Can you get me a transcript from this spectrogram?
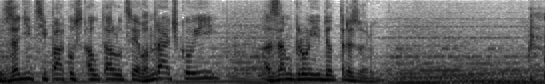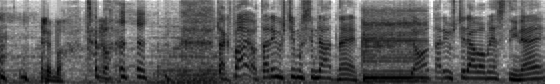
zadní cípáku z auta Lucie Vondráčkový a zamknuli ji do trezoru. Třeba. Třeba. tak Pájo, tady už ti musím dát ne. Jo, tady už ti dávám jasný ne.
